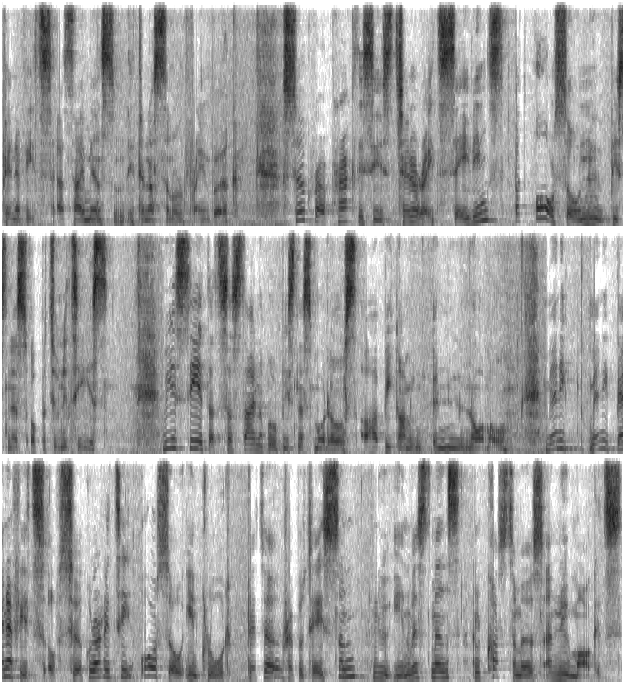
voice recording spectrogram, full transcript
benefits as I mentioned in the national framework. Circular practices generate savings, but also new business opportunities. We see that sustainable business models are becoming a new normal. Many, many benefits of circularity also include better reputation, new investments, and customers and new markets.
